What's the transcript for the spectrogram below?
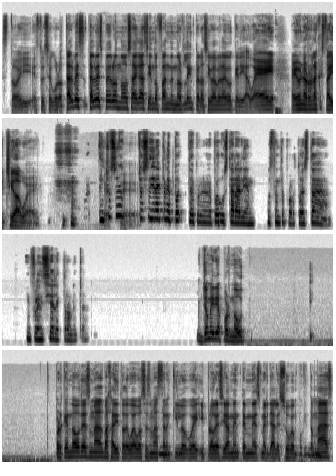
Estoy, estoy seguro. Tal vez, tal vez Pedro no se haga siendo fan de Nordlane, pero sí va a haber algo que diga, güey, hay una rola que está ahí chida, güey. Incluso Este, yo sí diría que le, pu- te- le puede gustar a Alien, justamente por toda esta influencia electrónica. Yo me iría por Node. Porque Node es más bajadito de huevos, es más tranquilo, güey. Y progresivamente Mesmer ya le sube un poquito más.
